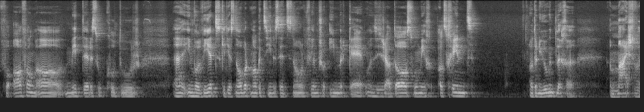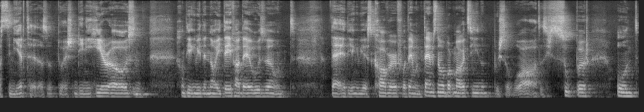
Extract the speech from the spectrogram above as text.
von Anfang an mit dieser Subkultur äh, involviert. Es gibt ja Snowboard-Magazine, es hat Snowboard-Filme schon immer gegeben. Und es ist auch das, was mich als Kind oder Jugendliche am meisten fasziniert hat. Also, du hast deine Heroes und kommt irgendwie eine neue DVD raus und der hat irgendwie ein Cover von dem und dem Snowboard-Magazin und du bist so, wow, das ist super. Und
